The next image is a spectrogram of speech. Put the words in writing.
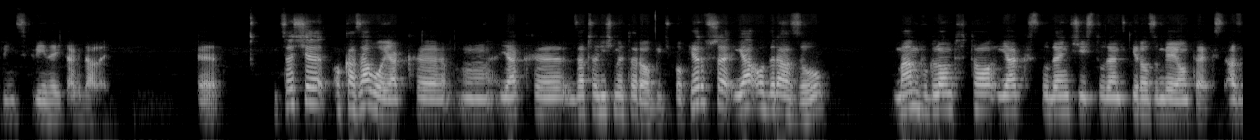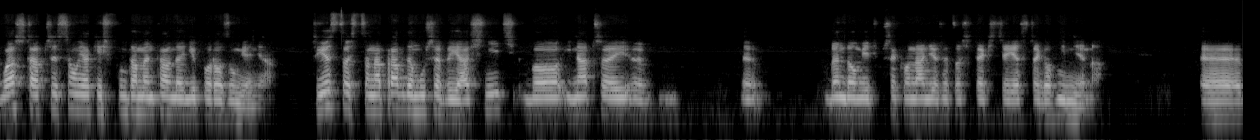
print screeny i tak dalej. I co się okazało, jak, jak zaczęliśmy to robić? Po pierwsze, ja od razu mam wgląd w to, jak studenci i studentki rozumieją tekst, a zwłaszcza czy są jakieś fundamentalne nieporozumienia czy jest coś, co naprawdę muszę wyjaśnić, bo inaczej e, e, będą mieć przekonanie, że coś w tekście jest, czego w nim nie ma. E,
